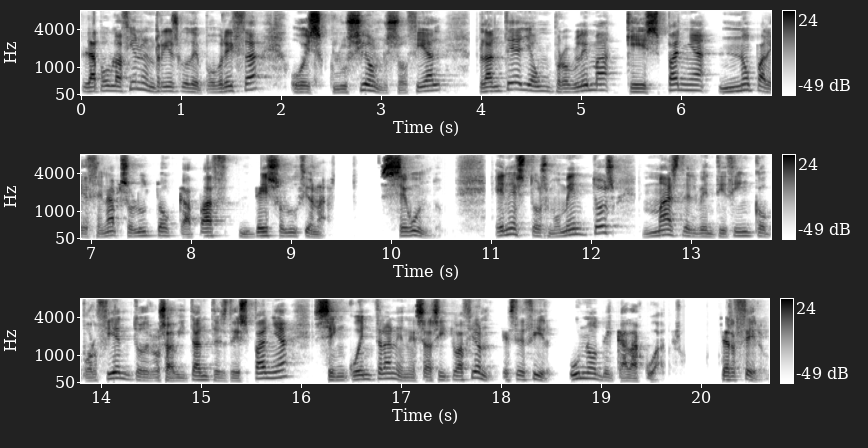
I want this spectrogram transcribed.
la población en riesgo de pobreza o exclusión social plantea ya un problema que España no parece en absoluto capaz de solucionar. Segundo, en estos momentos, más del 25% de los habitantes de España se encuentran en esa situación, es decir, uno de cada cuatro. Tercero,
